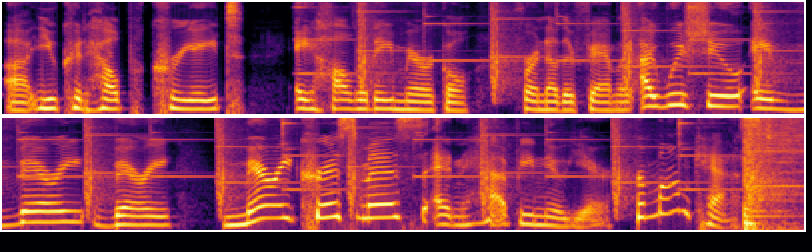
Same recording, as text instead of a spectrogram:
uh, you could help create a holiday miracle for another family. I wish you a very very merry christmas and happy new year from momcast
